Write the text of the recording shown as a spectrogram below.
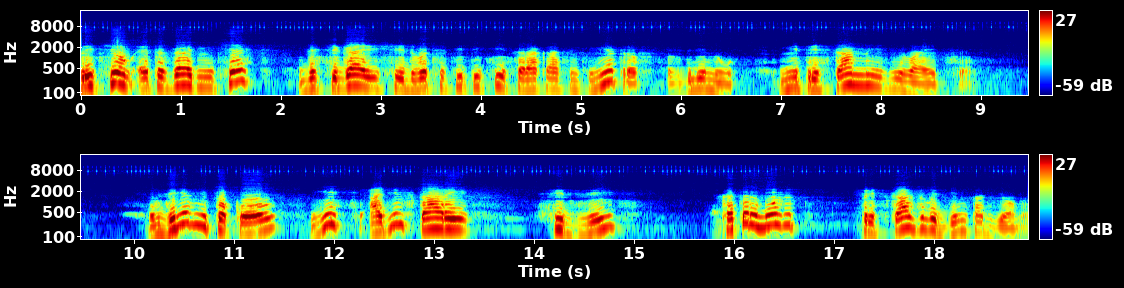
Причем эта задняя часть, достигающая 25-40 сантиметров в длину, непрестанно извивается. В деревне Токол есть один старый фидзи, который может предсказывать день подъема.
